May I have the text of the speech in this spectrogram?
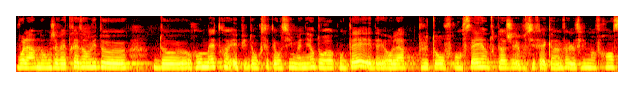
Voilà, donc j'avais très envie de, de, remettre, et puis donc c'était aussi une manière de raconter, et d'ailleurs là plutôt français, en tout cas j'ai aussi fait quand même le film en France,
